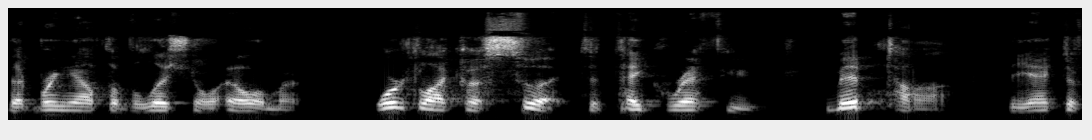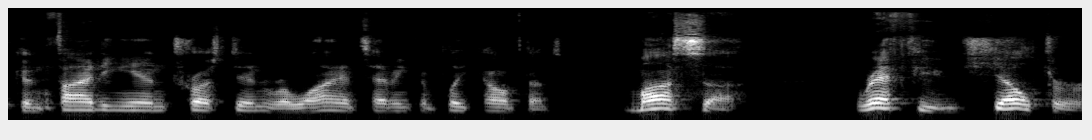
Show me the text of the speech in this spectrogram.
that bring out the volitional element. Words like hasut, to take refuge, mibtah, the act of confiding in, trust in, reliance, having complete confidence, masa, refuge, shelter,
